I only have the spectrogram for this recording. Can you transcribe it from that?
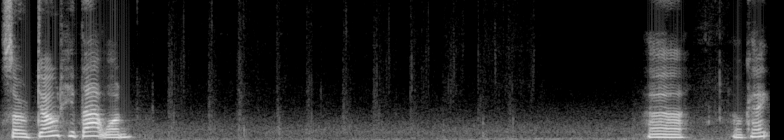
So don't hit that one. Uh, okay.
